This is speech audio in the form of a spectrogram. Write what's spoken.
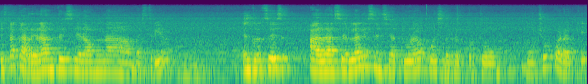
esta carrera antes era una maestría, entonces al hacer la licenciatura pues se reportó mucho para que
